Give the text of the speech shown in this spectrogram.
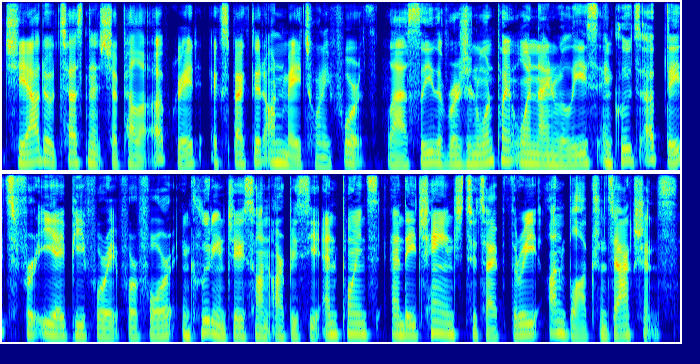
Chiado testnet Shapella upgrade expected on May 24th. Lastly, the version 1.19 release includes updates for EIP 4844, including JSON RPC endpoints and a change to Type 3 on blob transactions.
